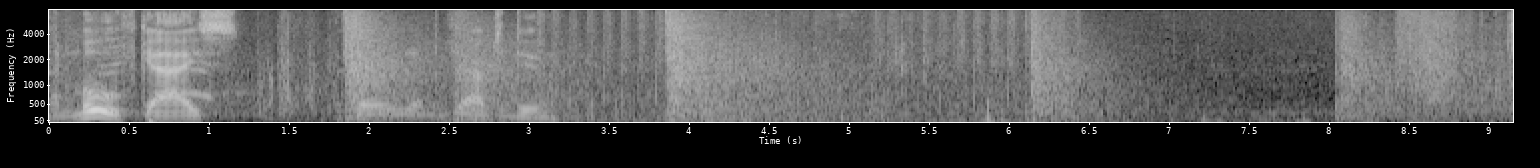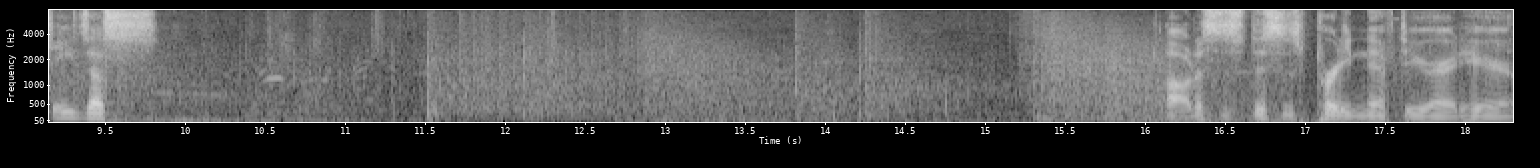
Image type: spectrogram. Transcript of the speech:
And move, guys. Okay, we have a job to do. Jesus. Oh, this is this is pretty nifty right here.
